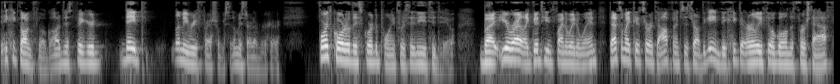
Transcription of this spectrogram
they kicked the long field goal. I just figured they. Let me refresh what I said. Let me start over here. Fourth quarter, they scored the points, which they needed to do. But you're right, like good teams find a way to win. That's what my concern with the offenses throughout the game. They kicked the early field goal in the first half.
